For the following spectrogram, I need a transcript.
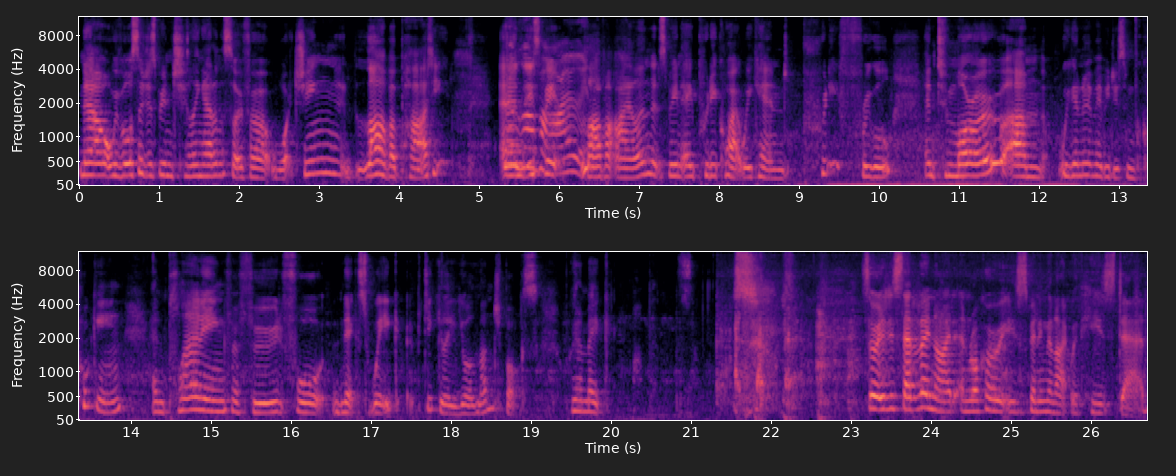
Now, we've also just been chilling out on the sofa watching Lava Party. And Lava it's been Island. Larva Island. It's been a pretty quiet weekend, pretty frugal. And tomorrow, um, we're going to maybe do some cooking and planning for food for next week, particularly your lunchbox. We're going to make muffins. so it is Saturday night and Rocco is spending the night with his dad.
